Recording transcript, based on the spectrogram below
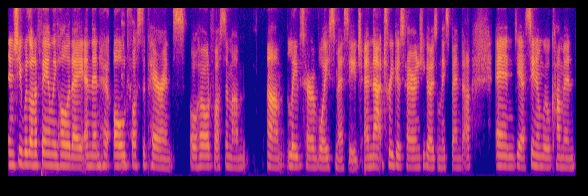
and she was on a family holiday and then her old foster parents or her old foster mum um, leaves her a voice message and that triggers her and she goes on this bender and yeah sin and will come and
